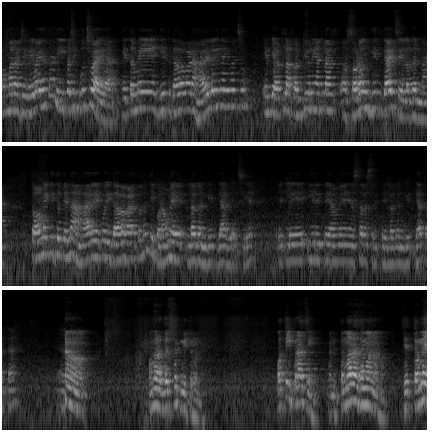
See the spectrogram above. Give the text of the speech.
અમારા જે વેવાય હતા ને એ પછી પૂછવા આવ્યા કે તમે ગીત ગાવા વાળા હારે લઈને આવ્યા છો? એમ કે આટલા કન્ટિન્યુ આટલા સળંગ ગીત ગાય છે લગ્નના. તો અમે કીધું કે ના હારે કોઈ ગાવા વાળા તો નથી પણ અમે લગ્ન ગીત ગાવીએ છીએ. એટલે એ રીતે અમે સરસ રીતે લગ્ન ગીત ગાતા હતા. અમારા દર્શક મિત્રોને અતિ પ્રાચીન અને તમારા જમાનામાં જે તમે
